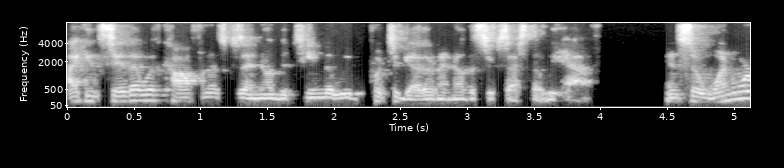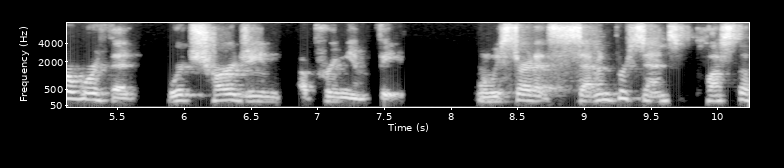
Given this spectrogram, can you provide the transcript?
I can say that with confidence because I know the team that we've put together and I know the success that we have. And so when we're worth it, we're charging a premium fee. and we start at 7% plus the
